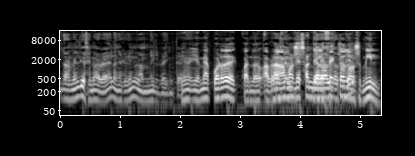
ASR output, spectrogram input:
2019, ¿eh? el año que viene 2020. Yo, yo me acuerdo de cuando hablábamos del del efecto 2000? 2000.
